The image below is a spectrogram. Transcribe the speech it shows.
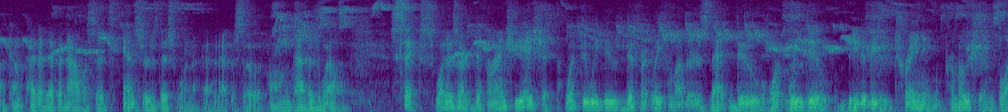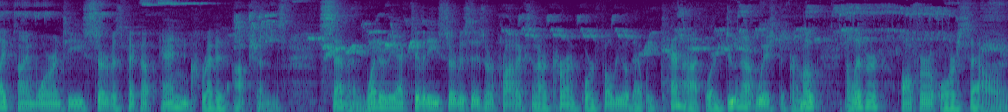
A competitive analysis answers this one. I've got an episode on that as well. Six, what is our differentiation? What do we do differently from others that do what we do? B2B, training, promotions, lifetime warranty, service pickup, and credit options. Seven, what are the activities, services, or products in our current portfolio that we cannot or do not wish to promote, deliver, offer, or sell?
